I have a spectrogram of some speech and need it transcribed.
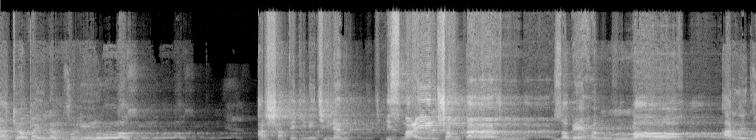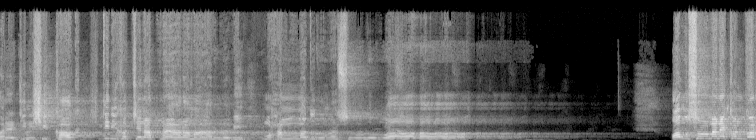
তাকেও পাইলাম খলিলুল্লাহ। আর সাথে যিনি ছিলেন ইসমাইল সন্তান আর ওই ঘরের যিনি শিক্ষক, তিনি হচ্ছেন আপনার আমার নবী মোহাম্মদুর রাসূলুল্লাহ। ও মুসলমান, এখন ঘর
